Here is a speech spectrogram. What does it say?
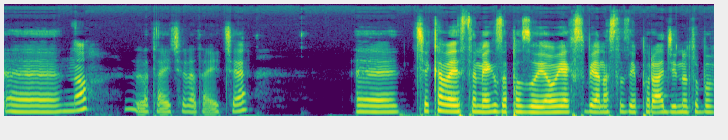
E, no, latajcie, latajcie. E, ciekawa jestem, jak zapazują, jak sobie Anastazja poradzi, no to bo,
